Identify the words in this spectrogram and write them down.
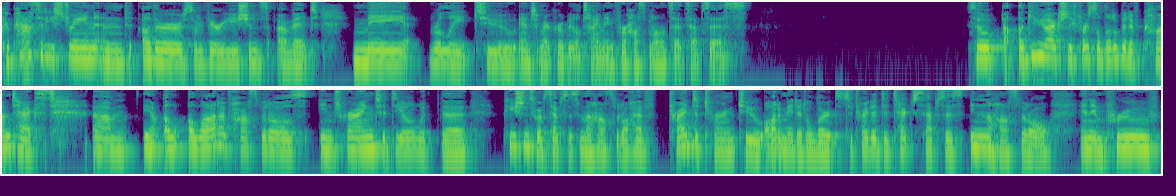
capacity strain and other sort of variations of it may relate to antimicrobial timing for hospital onset sepsis. So I'll give you actually first a little bit of context. Um, you know, a, a, lot of hospitals, in trying to deal with the patients who have sepsis in the hospital have tried to turn to automated alerts to try to detect sepsis in the hospital and improve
